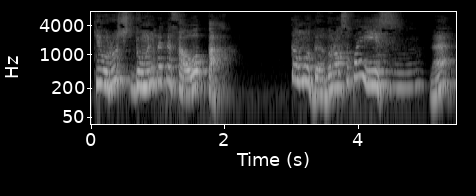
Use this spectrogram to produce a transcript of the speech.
que o Rushduni vai pensar, opa, estão mudando o nosso país. Uhum. Né?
